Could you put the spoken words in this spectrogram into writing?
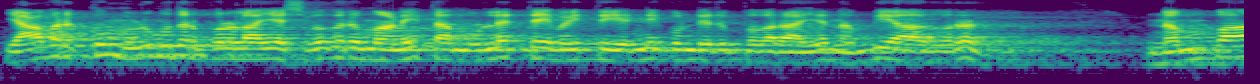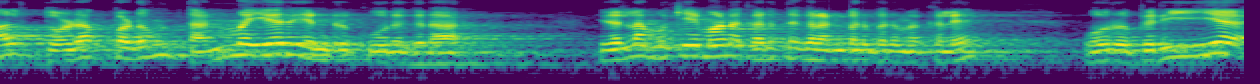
யாவருக்கும் முழுமுதற் பொருளாய சிவபெருமானை தாம் உள்ளத்தை வைத்து எண்ணிக்கொண்டிருப்பவராய நம்பியாரூரர் நம்பால் தொழப்படும் தன்மையர் என்று கூறுகிறார். இதெல்லாம் முக்கியமான கருத்துக்கள் அன்பர் பெருமக்களே. ஒரு பெரிய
